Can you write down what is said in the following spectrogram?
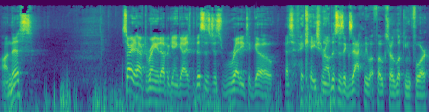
on this. Sorry to have to bring it up again, guys, but this is just ready to go as a vacation rental. This is exactly what folks are looking for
